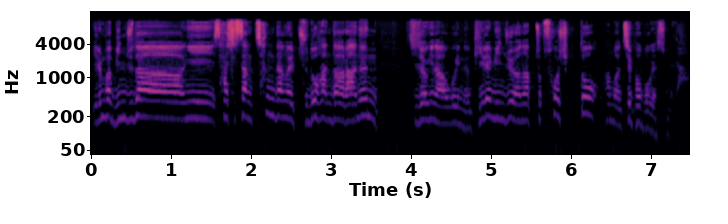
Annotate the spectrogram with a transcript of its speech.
이른바 민주당이 사실상 창당을 주도한다라는 지적이 나오고 있는 비례민주연합 쪽 소식도 한번 짚어보겠습니다.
